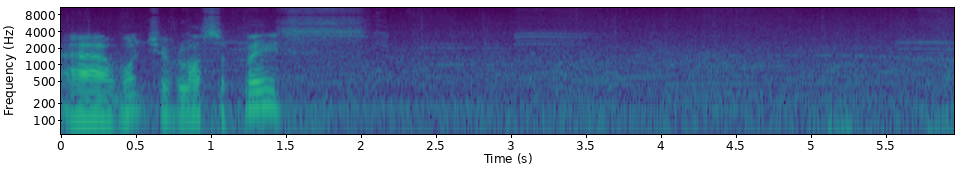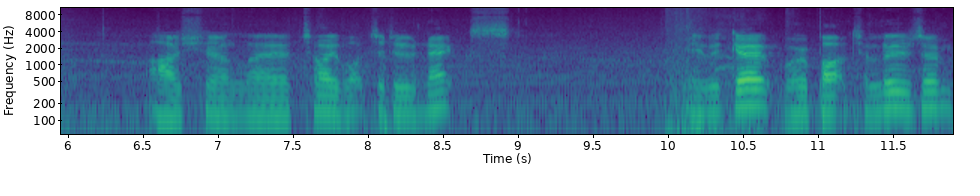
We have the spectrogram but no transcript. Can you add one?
Uh, once you've lost the police, I shall uh, tell you what to do next. Here we go, we're about to lose them.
